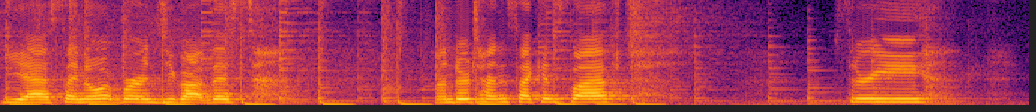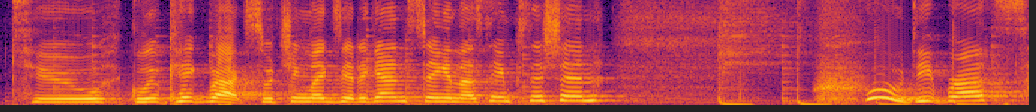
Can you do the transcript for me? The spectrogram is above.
Yes, I know it burns. You got this. Under 10 seconds left. Three, two, glute kickback. Switching legs yet again, staying in that same position. Whew, deep breaths.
